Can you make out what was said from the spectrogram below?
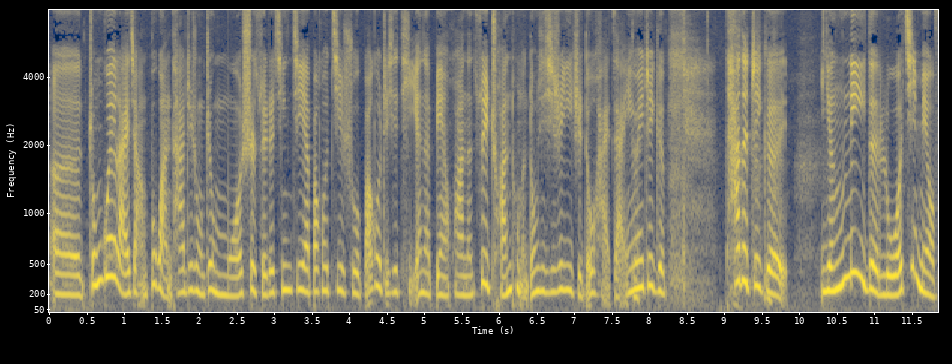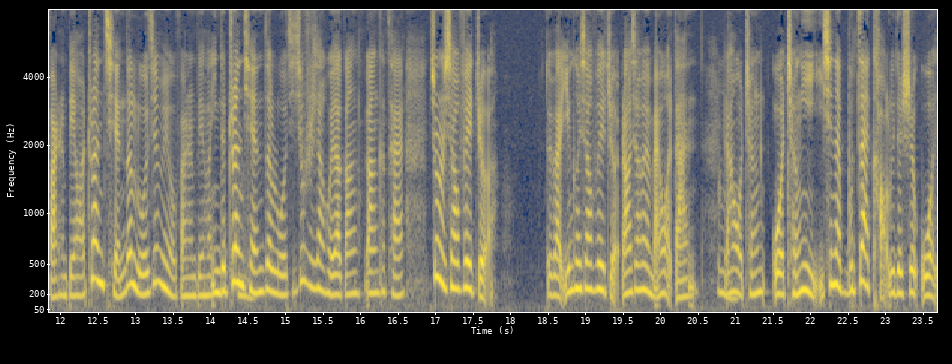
呃，终归来讲，不管它这种这种模式，随着经济啊，包括技术，包括这些体验的变化呢，最传统的东西其实一直都还在，因为这个它的这个盈利的逻辑没有发生变化，赚钱的逻辑没有发生变化。你的赚钱的逻辑就是像回到刚刚才，就是消费者。对吧？迎合消费者，然后消费者买我单，然后我乘我乘以现在不再考虑的是我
